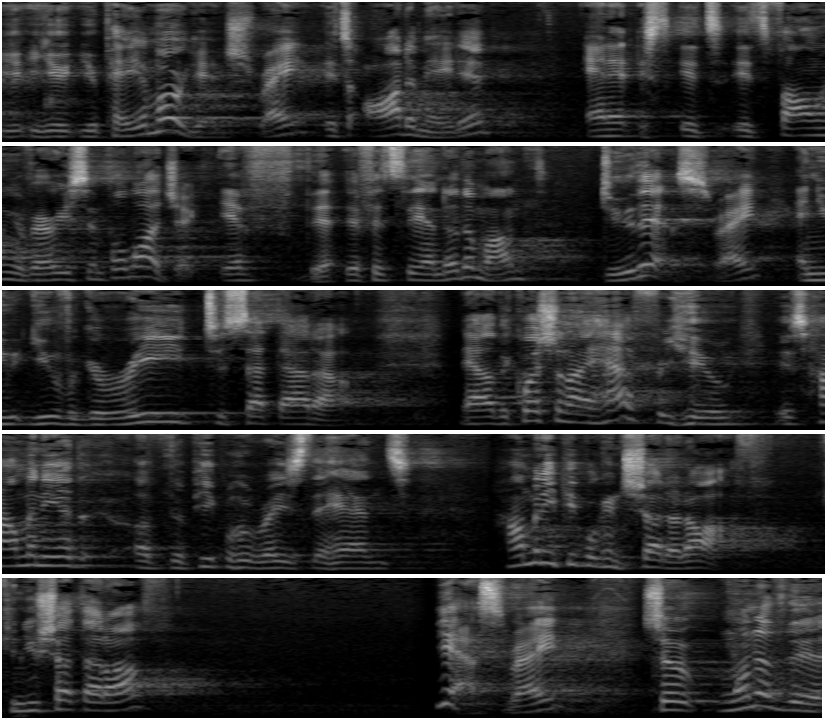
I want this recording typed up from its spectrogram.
You, you, you pay a mortgage, right? It's automated and it's, it's, it's following a very simple logic. If, the, if it's the end of the month, do this, right? And you, you've agreed to set that up. Now, the question I have for you is how many of the, of the people who raised their hands, how many people can shut it off? Can you shut that off? Yes, right? So, one of the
